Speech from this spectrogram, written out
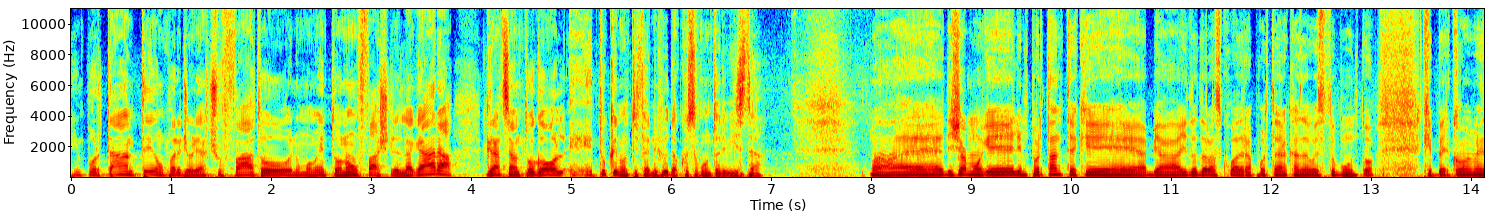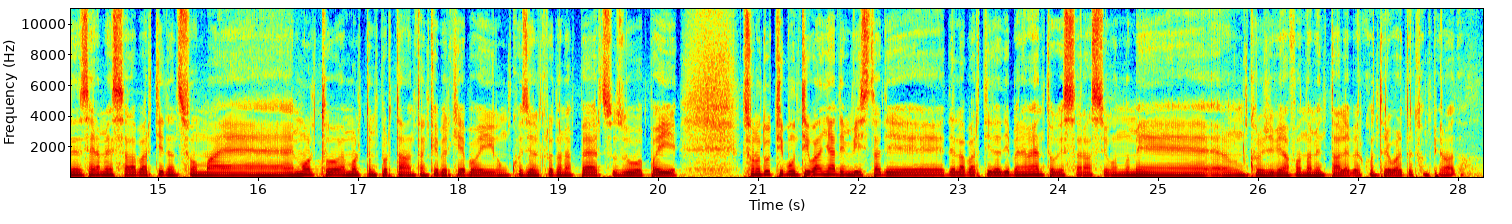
importante, un pareggio riacciuffato in un momento non facile della gara, grazie a un tuo gol e tu che non ti fermi più da questo punto di vista? Ma, eh, diciamo che l'importante è che abbia aiutato la squadra a portare a casa questo punto, che per come si era messa la partita insomma è, molto, è molto, importante, anche perché poi comunque sia il Crotone ha perso su, e poi sono tutti punti guadagnati in vista de, della partita di Benevento che sarà secondo me un crocevia fondamentale per quanto riguarda il campionato.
